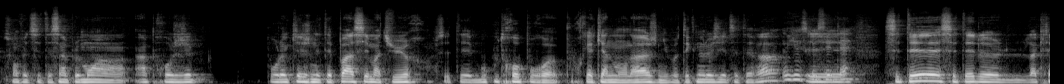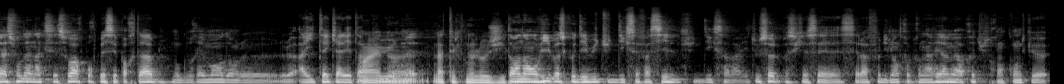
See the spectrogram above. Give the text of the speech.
Parce qu'en fait, c'était simplement un, un projet pour lequel je n'étais pas assez mature. C'était beaucoup trop pour, euh, pour quelqu'un de mon âge, niveau technologie, etc. Et Qu'est-ce que c'était C'était, la création d'un accessoire pour PC portable. Donc vraiment dans le, le high-tech à l'état Ouais, pur. la, mais la technologie. T'en as envie parce qu'au début, tu te dis que c'est facile, tu te dis que ça va aller tout seul parce que c'est la folie de l'entrepreneuriat, mais après, tu te rends compte que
